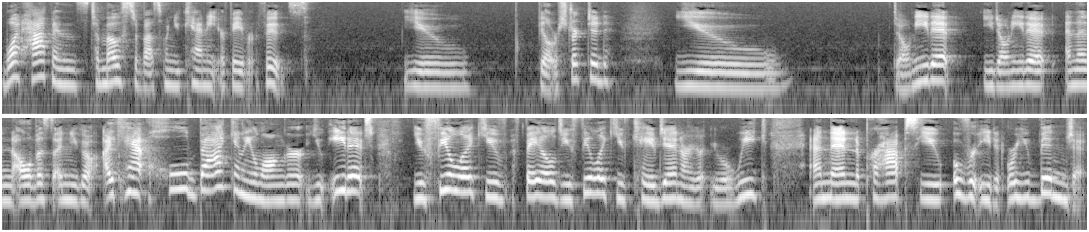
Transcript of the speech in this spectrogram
what happens to most of us when you can't eat your favorite foods? You feel restricted, you don't eat it, you don't eat it, and then all of a sudden you go, I can't hold back any longer. You eat it, you feel like you've failed, you feel like you've caved in or you're, you're weak, and then perhaps you overeat it or you binge it.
